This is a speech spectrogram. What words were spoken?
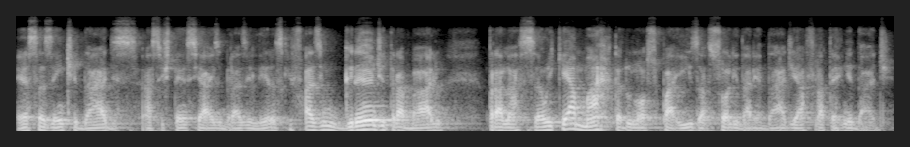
essas entidades assistenciais brasileiras que fazem um grande trabalho para a nação e que é a marca do nosso país, a solidariedade e a fraternidade.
